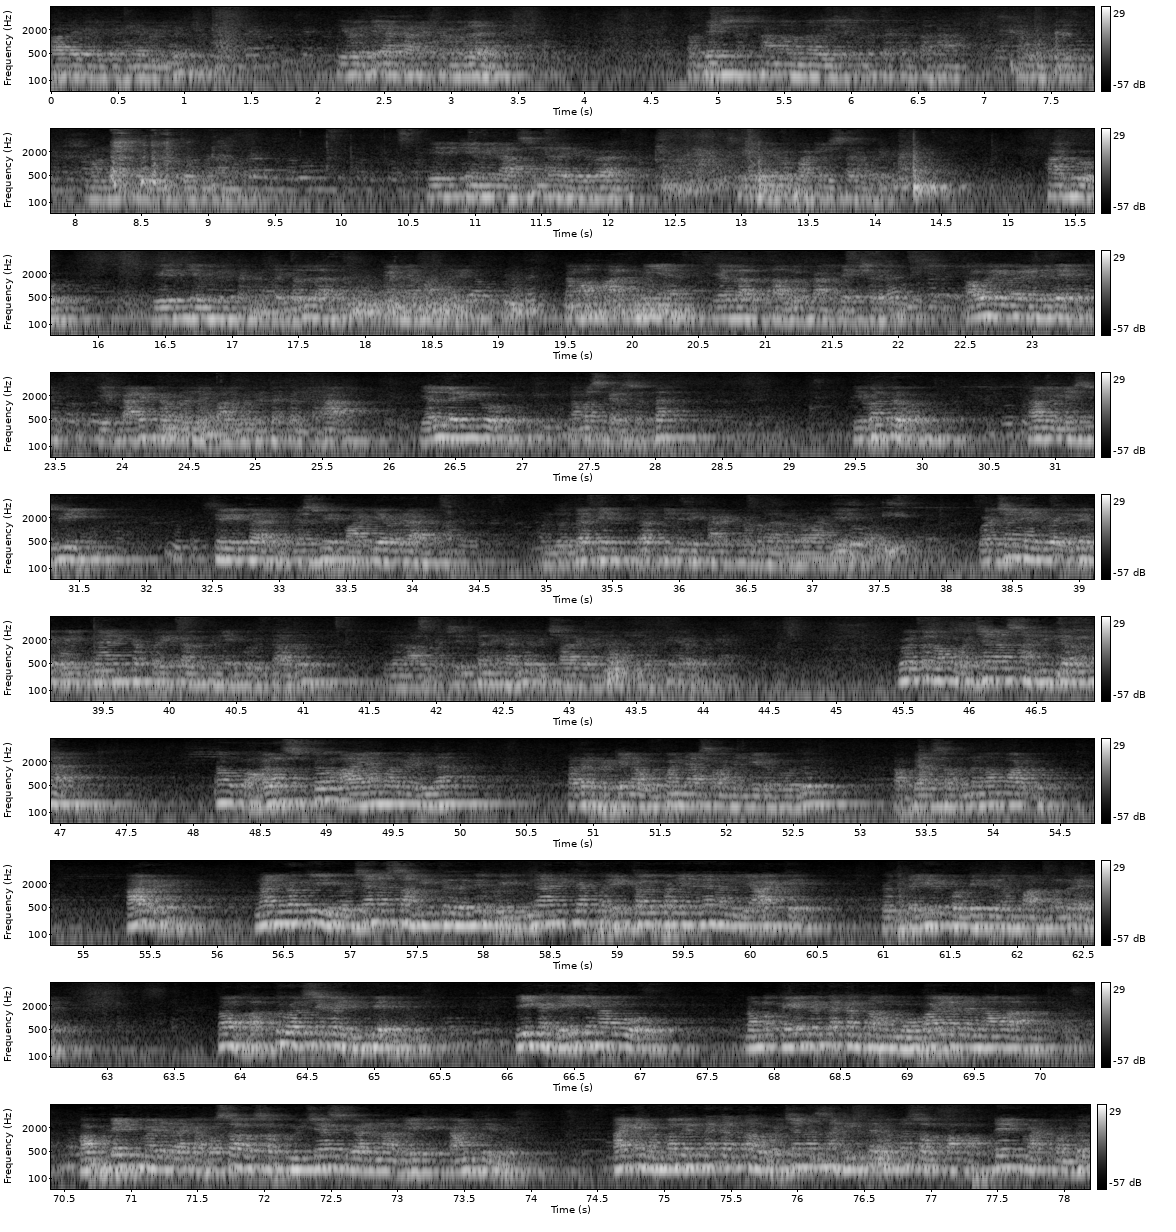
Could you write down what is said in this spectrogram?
ಪಾದಗಳಿಗೆ ಹೆಣೆಬಂದು ಇವತ್ತಿನ ಕಾರ್ಯಕ್ರಮದ ಅಧ್ಯಕ್ಷ ಸ್ಥಾನವನ್ನು ಮಂಗಳಾ ವೇದಿಕೆ ಮೇಲೆ ಆಸೀನರಾಗಿರುವ ಶ್ರೀ ಪಾಟೀಲ್ ಸರ್ ಅವರಿಗೆ ಹಾಗೂ ವೇದಿಕೆ ಮೇಲಿರ್ತಕ್ಕಂಥ ಎಲ್ಲ ಗಣ್ಯಮಾನ್ಯರೇ ನಮ್ಮ ಆತ್ಮೀಯ ಎಲ್ಲ ತಾಲೂಕಾ ಅಧ್ಯಕ್ಷರೇ ಅವರಿವರೆಂದರೆ ಈ ಕಾರ್ಯಕ್ರಮದಲ್ಲಿ ಪಾಲ್ಗೊಂಡಿರ್ತಕ್ಕಂತಹ ಎಲ್ಲರಿಗೂ ನಮಸ್ಕರಿಸುತ್ತಾ ಇವತ್ತು ನಾನು ಎಸ್ ವಿ ಶ್ರೀಯುತ ಎಸ್ ವಿ ಭಾಗ್ಯವರ ಒಂದು ದತ್ತಿನಿಧಿ ಕಾರ್ಯಕ್ರಮದ ಅಂಗವಾಗಿ ವಚನ ಎಂಬುದರಲ್ಲಿ ವೈಜ್ಞಾನಿಕ ಪರಿಕಲ್ಪನೆ ಕುರಿತಾದ ಒಂದು ನಾಲ್ಕು ಚಿಂತನೆಗಳನ್ನ, ವಿಚಾರಗಳನ್ನ ನಾನು ಹೇಳ್ಬೇಕು. ಇವತ್ತು ನಾವು ವಚನ ಸಾಹಿತ್ಯವನ್ನ ನಾವು ಬಹಳಷ್ಟು ಆಯಾಮಗಳಿಂದ ಅದರ ಬಗ್ಗೆ ನಾವು ಉಪನ್ಯಾಸವನ್ನು ನೀಡಬಹುದು, ಅಭ್ಯಾಸವನ್ನು ನಾವು ಮಾಡಬಹುದು ಆದರೆ ನಾನು ಇವತ್ತು ಈ ವಚನ ಸಾಹಿತ್ಯದಲ್ಲಿ ವೈಜ್ಞಾನಿಕ ಪರಿಕಲ್ಪನೆಯನ್ನ ನಾನು ಯಾಕೆ ಇವತ್ತು ತೆಗೆದುಕೊಂಡಿದ್ದೇನಪ್ಪ ಅಂತಂದ್ರೆ, ನಾವು ಹತ್ತು ವರ್ಷಗಳ ಹಿಂದೆ ಈಗ ಹೇಗೆ ನಾವು ನಮ್ಮ ಕೈಯಲ್ಲಿರ್ತಕ್ಕಂತಹ ಮೊಬೈಲ್ ಅನ್ನು ನಾವು ಅಪ್ಡೇಟ್ ಮಾಡಿದಾಗ ಹೊಸ ಹೊಸ ಫೀಚರ್ಸ್ಗಳನ್ನ ಹೇಗೆ ಕಾಣ್ತೀವಿ? ಹಾಗೆ ನಮ್ಮಲ್ಲಿರ್ತಕ್ಕಂತಹ ವಚನ ಸಾಹಿತ್ಯವನ್ನು ಸ್ವಲ್ಪ ಅಪ್ಡೇಟ್ ಮಾಡಿಕೊಂಡು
